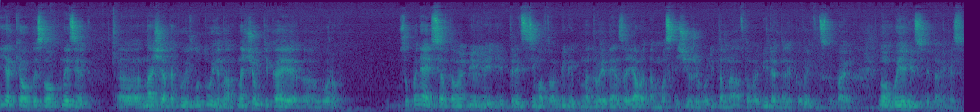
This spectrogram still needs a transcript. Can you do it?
як я описував в книзі, е, наші атакують Лутугіна. На чому тікає е, ворог? Зупиняються автомобілі і 37 автомобілів на другий день заява, там москвичі, Жигулі там на автомобілях, на легкових відступають. Ну, уявіть собі, там якась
